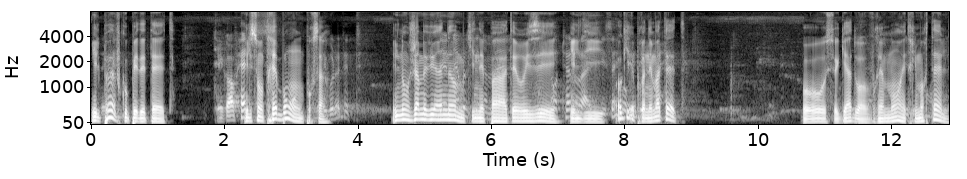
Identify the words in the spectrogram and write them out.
Ils peuvent couper des têtes. Ils sont très bons pour ça. Ils n'ont jamais vu un homme qui n'est pas terrorisé. Il dit, « Ok, prenez ma tête. » Oh, ce gars doit vraiment être immortel.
